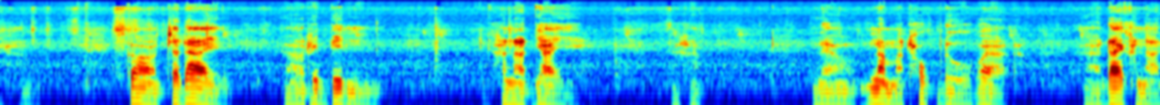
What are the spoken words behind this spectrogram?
ะครับ ก็จะได้ริบบิ้นขนาดใหญ่นะครับ แล้วนำมาทบดูว่าได้ขนาด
